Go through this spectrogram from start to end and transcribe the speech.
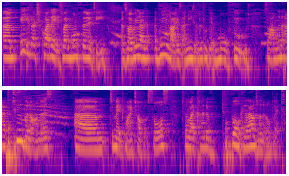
um, it is actually quite late. It's like 1.30. And so I realize, I realize I need a little bit more food. So I'm going to add two bananas um, to make my chocolate sauce to like kind of bulk it out a little bit.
